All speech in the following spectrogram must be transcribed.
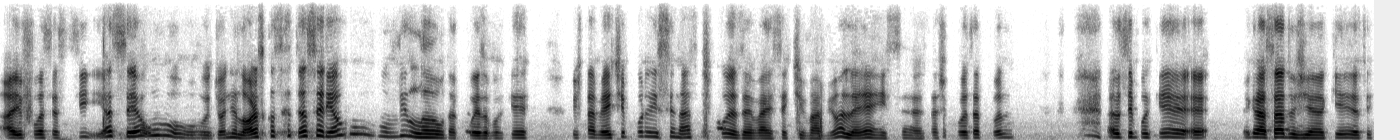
aí fosse assim, ia ser o Johnny Lawrence, com certeza seria o, vilão da coisa, porque justamente por ensinar essas coisas, vai incentivar violência, essas coisas todas. Assim, porque é, é engraçado, Jean, que assim,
